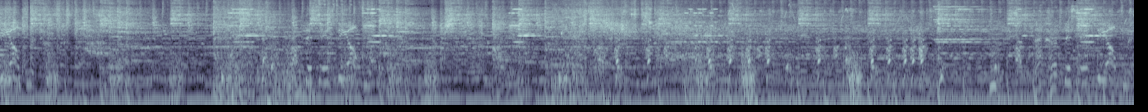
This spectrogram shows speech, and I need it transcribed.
The ultimate! This is the ultimate! That hurt. This is the ultimate!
